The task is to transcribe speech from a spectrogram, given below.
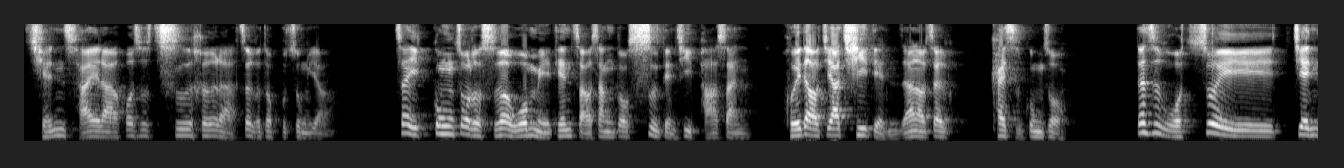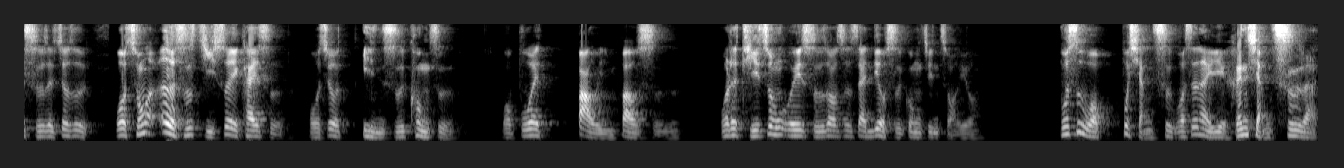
钱财啦，或是吃喝啦，这个都不重要。在工作的时候，我每天早上都四点去爬山，回到家七点，然后再开始工作。但是我最坚持的就是，我从二十几岁开始，我就饮食控制，我不会暴饮暴食。我的体重维持都是在六十公斤左右，不是我不想吃，我现在也很想吃了。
